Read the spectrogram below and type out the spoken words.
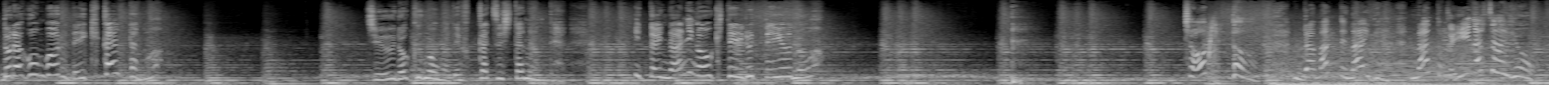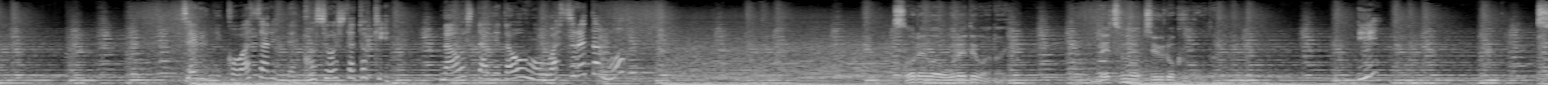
ドラゴンボールで生き返ったの？16号まで復活したなんて一体何が起きているっていうの？ちょっと黙ってないで何とか言いなさいよ。セルに壊されて故障した時直してあげた恩を忘れたの？それは俺ではない。別の16号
